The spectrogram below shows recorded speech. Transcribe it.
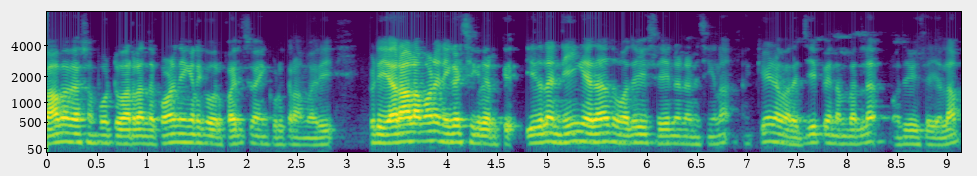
பாபா வேஷம் போட்டு வர்ற அந்த குழந்தைங்களுக்கு ஒரு பரிசு வாங்கி கொடுக்குற மாதிரி இப்படி ஏராளமான நிகழ்ச்சிகள் இருக்குது இதில் நீங்கள் ஏதாவது உதவி செய்யணும்னு நினச்சிங்கன்னா கீழே வர ஜிபே நம்பரில் உதவி செய்யலாம்.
